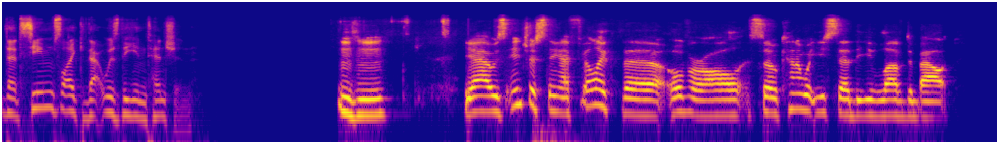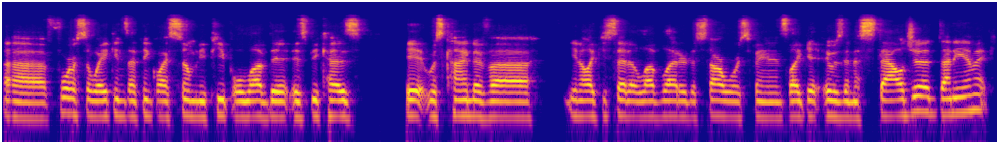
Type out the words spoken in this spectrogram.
that seems like that was the intention. hmm Yeah, it was interesting. I feel like the overall, so kind of what you said that you loved about uh, Force Awakens, I think why so many people loved it is because it was kind of a, you know, like you said, a love letter to Star Wars fans. Like it, it was a nostalgia dynamic,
